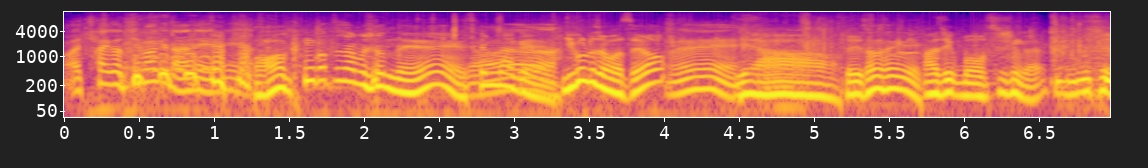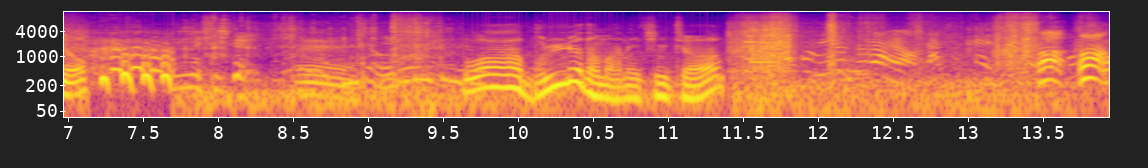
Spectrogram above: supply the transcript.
아 차이가 심하게 나네. 아큰 것도 잡으셨네 샘나게 이걸로 잡았어요? 네. 이야 저희 선생님 아직 뭐 없으신가요? 누구세요? 네. 와 물려 더 많네 진짜 아! 아!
